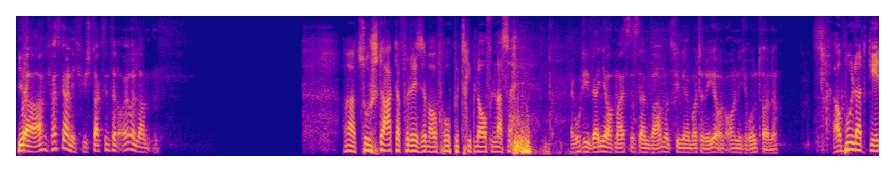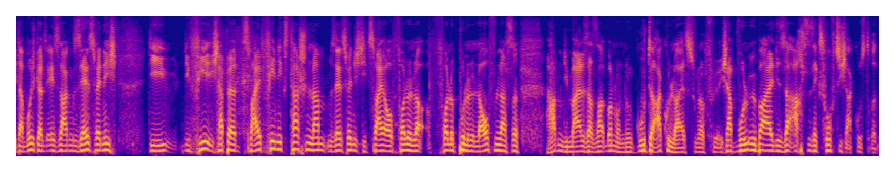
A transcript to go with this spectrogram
Ja, ich weiß gar nicht, wie stark sind denn eure Lampen? Ah, zu stark dafür, dass ich sie immer auf Hochbetrieb laufen lasse. Ja gut, die werden ja auch meistens dann warm und ziehen der Batterie auch ordentlich runter, ne? Obwohl das geht, da muss ich ganz ehrlich sagen, selbst wenn ich die, die viel, ich habe ja zwei Phoenix-Taschenlampen, selbst wenn ich die zwei auf volle, volle Pulle laufen lasse, haben die meines Erachtens immer noch eine gute Akkuleistung dafür. Ich habe wohl überall diese 18650 Akkus drin.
